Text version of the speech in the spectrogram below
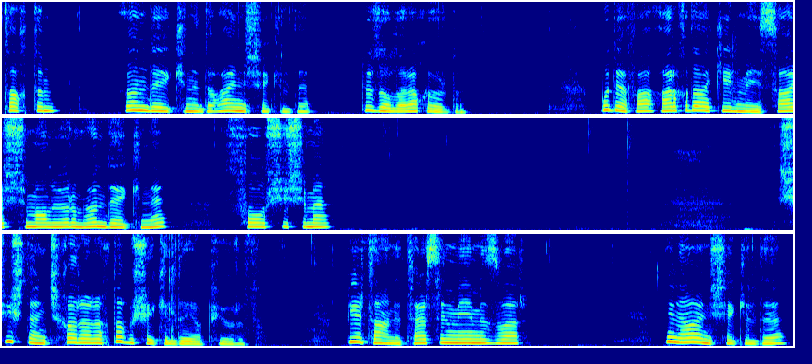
taktım. Öndekini de aynı şekilde düz olarak ördüm. Bu defa arkadaki ilmeği sağ şişime alıyorum. Öndekini sol şişime şişten çıkararak da bu şekilde yapıyoruz. Bir tane ters ilmeğimiz var. Yine aynı şekilde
